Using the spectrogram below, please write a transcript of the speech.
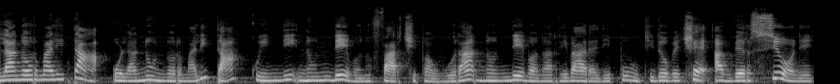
La normalità o la non normalità quindi non devono farci paura, non devono arrivare a dei punti dove c'è avversione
